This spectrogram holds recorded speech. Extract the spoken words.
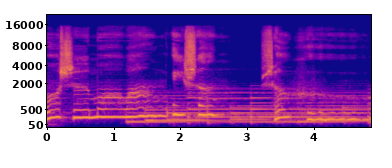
莫失莫忘一生守护。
